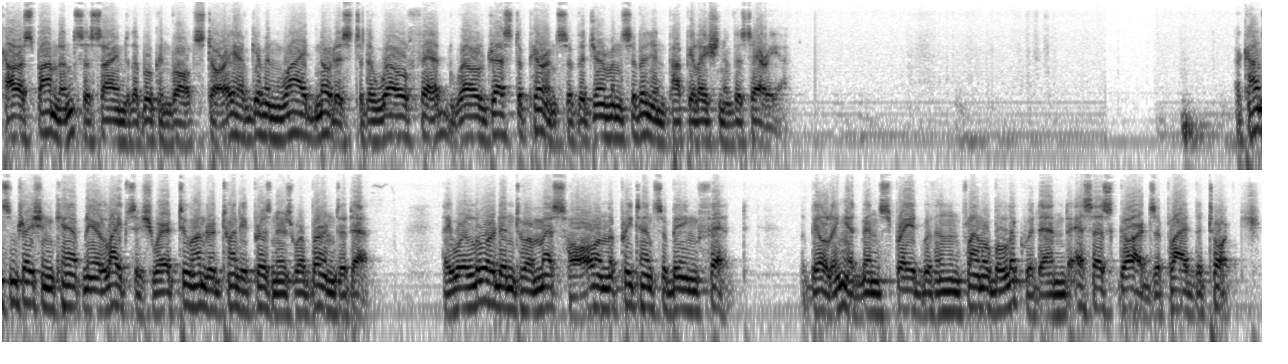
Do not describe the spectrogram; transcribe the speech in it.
Correspondents assigned to the Buchenwald story have given wide notice to the well-fed, well-dressed appearance of the German civilian population of this area. Concentration camp near Leipzig where 220 prisoners were burned to death. They were lured into a mess hall on the pretense of being fed. The building had been sprayed with an inflammable liquid and SS guards applied the torch.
